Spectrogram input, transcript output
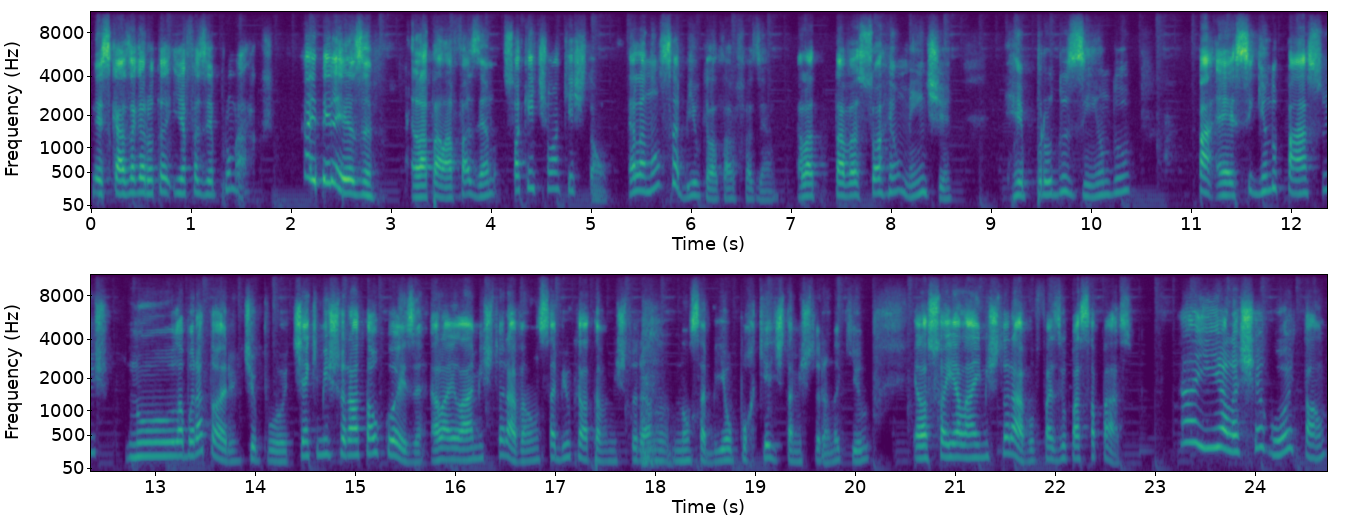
Nesse caso, a garota ia fazer pro Marcos. Aí, beleza. Ela tá lá fazendo, só que aí tinha uma questão. Ela não sabia o que ela tava fazendo. Ela tava só realmente reproduzindo, é, seguindo passos no laboratório. Tipo, tinha que misturar tal coisa. Ela ia lá e misturava. Ela não sabia o que ela estava misturando, não sabia o porquê de estar misturando aquilo. Ela só ia lá e misturava, fazia o passo a passo. Aí ela chegou e tal.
